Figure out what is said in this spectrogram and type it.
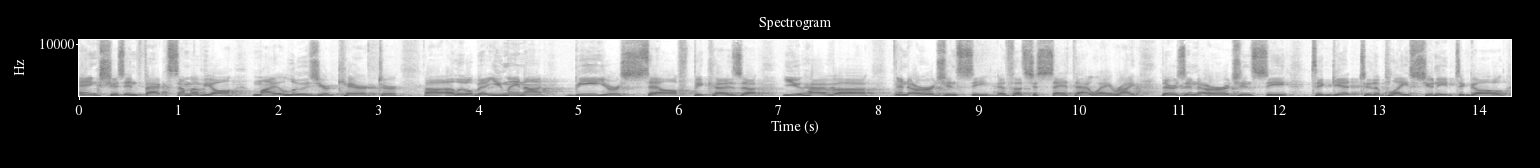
anxious. In fact, some of y'all might lose your character uh, a little bit. You may not be yourself because uh, you have uh, an urgency. Let's just say it that way, right? There's an urgency to get to the place you need to go,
